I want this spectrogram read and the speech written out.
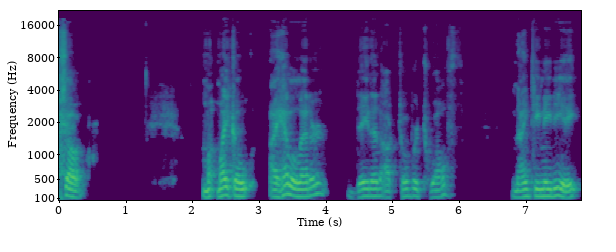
so, M- Michael, I had a letter dated October 12th, 1988,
